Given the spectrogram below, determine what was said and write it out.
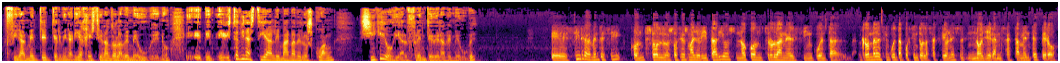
finalmente terminaría gestionando la BMW, ¿no? Eh, eh, ¿Esta dinastía alemana de los Juan sigue hoy al frente de la BMW? Eh, sí, realmente sí. Son los socios mayoritarios, no controlan el 50, rondan el 50% de las acciones, no llegan exactamente, pero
